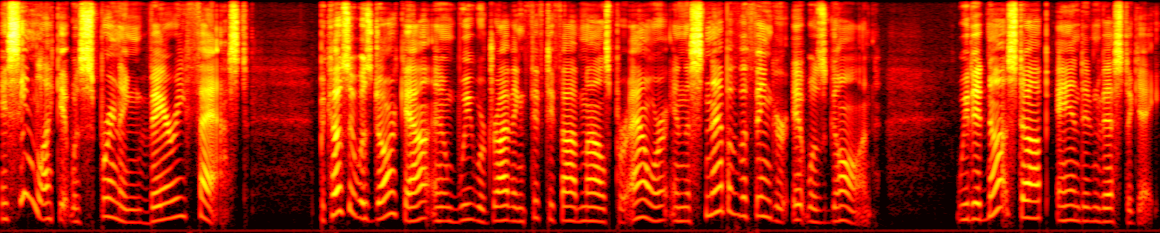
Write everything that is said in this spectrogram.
It seemed like it was sprinting very fast. Because it was dark out and we were driving 55 miles per hour, in the snap of a finger it was gone. We did not stop and investigate.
